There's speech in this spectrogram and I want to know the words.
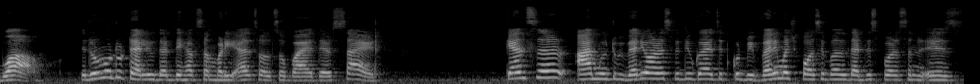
Wow. They don't want to tell you that they have somebody else also by their side. Cancer, I'm going to be very honest with you guys. It could be very much possible that this person is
